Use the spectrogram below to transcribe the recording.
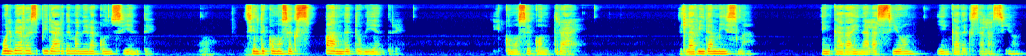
Vuelve a respirar de manera consciente. Siente cómo se expande tu vientre cómo se contrae. Es la vida misma en cada inhalación y en cada exhalación.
